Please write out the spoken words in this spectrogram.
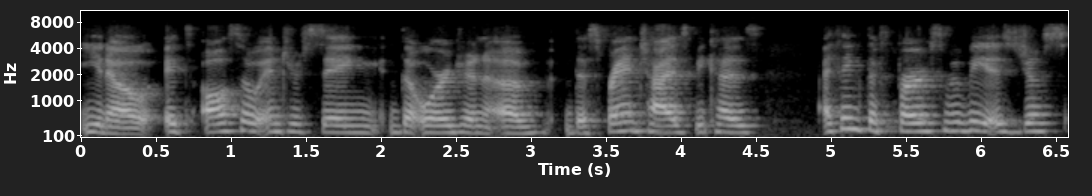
you know, it's also interesting the origin of this franchise because I think the first movie is just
